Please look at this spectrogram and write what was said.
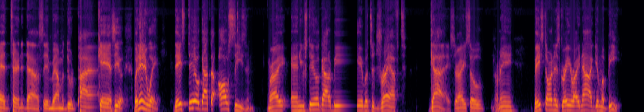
had to turn it down. Said, man, I'm gonna do the podcast here. But anyway, they still got the off season, right? And you still got to be able to draft guys, right? So, I mean, based on this grade right now, I give him a B.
